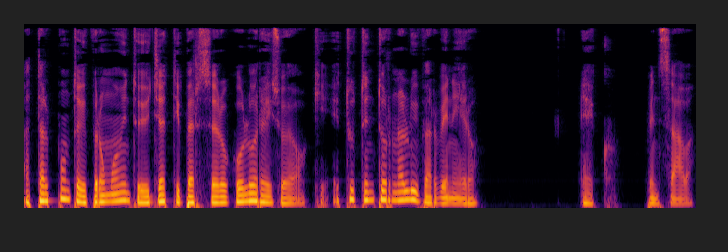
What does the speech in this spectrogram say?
a tal punto che per un momento gli oggetti persero colore ai suoi occhi e tutto intorno a lui parve nero. Ecco, pensava,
